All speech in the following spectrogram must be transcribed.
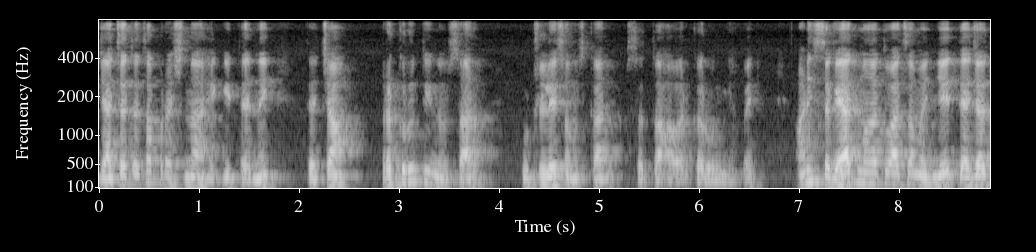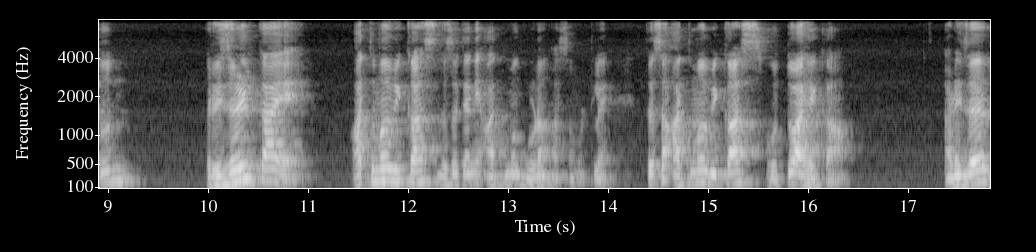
ज्याचा त्याचा प्रश्न आहे की त्याने त्याच्या प्रकृतीनुसार कुठले संस्कार स्वतःवर करून घ्यावे. आणि सगळ्यात महत्वाचं म्हणजे त्याच्यातून रिझल्ट काय आहे? आत्मविकास जसं त्यांनी आत्मगुण असं म्हटलंय तसं आत्मविकास होतो आहे का? आणि जर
